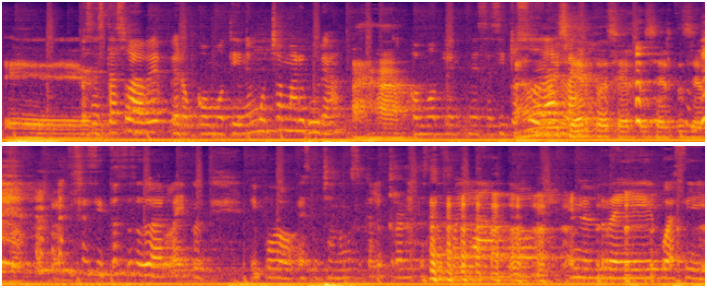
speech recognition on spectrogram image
eh, O sea, está suave, pero como tiene mucha amargura, ajá. como que necesito Ah, sudarla. es cierto, es cierto, es cierto, es cierto. necesito sudarla y pues, tipo, escuchando música electrónica, estás bailando en el rey o así.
